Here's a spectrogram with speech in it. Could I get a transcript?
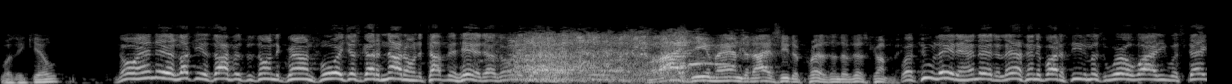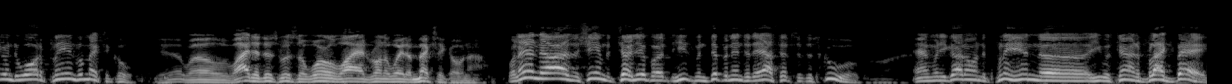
Was he killed? No, Andy, lucky his office was on the ground floor. He just got a knot on the top of his head. That's all he got. Well, I demand that I see the president of this company. Well, too late, Andy. The last anybody seen of Mr. Worldwide, he was staggering toward a plane for Mexico. Yeah, well, why did this Mr. Worldwide run away to Mexico now? Well, Andy, I was ashamed to tell you, but he's been dipping into the assets of the school. And when he got on the plane, uh, he was carrying a black bag.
